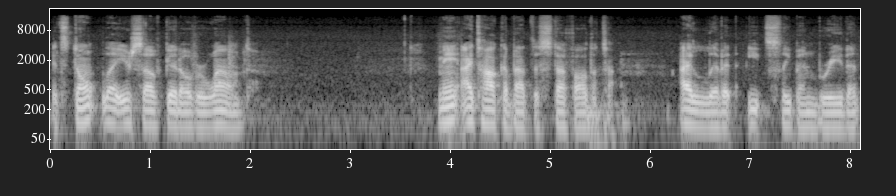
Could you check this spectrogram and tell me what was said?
it's don't let yourself get overwhelmed. Me, I talk about this stuff all the time. I live it, eat, sleep, and breathe it.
